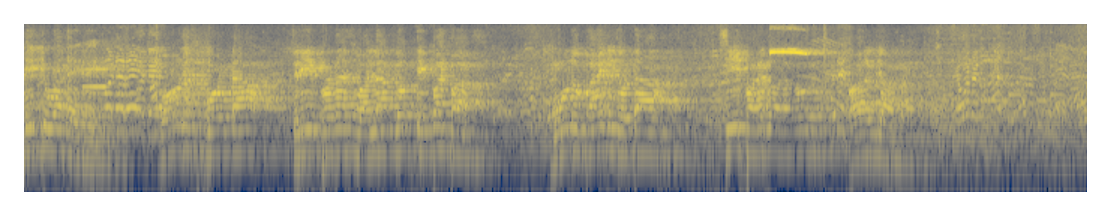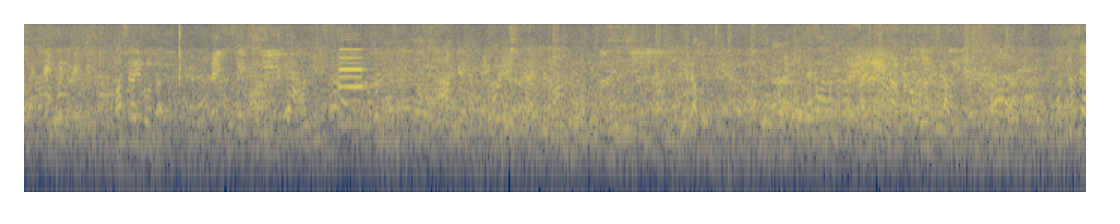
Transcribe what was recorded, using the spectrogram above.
32 போனஸ் போண்டா 3 போனஸ் வல்லாங்கம் டிப்பன் பாக்ஸ் 3 பாயிண்ட் தொட்டா சி பரந்து வழங்கும். வாழ்ந்தாம் Thank you. வாழ்க்கை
